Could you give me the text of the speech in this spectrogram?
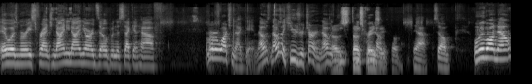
It was Maurice Ffrench, 99 yards to open the second half. I remember watching that game. That was that was a huge return. That was That was- that was crazy. Yeah. So we'll move on now.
